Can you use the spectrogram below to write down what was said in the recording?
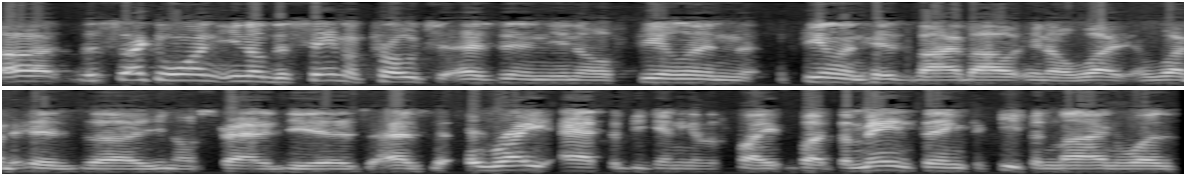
Uh, the second one, you know, the same approach as in, you know, feeling feeling his vibe out, you know, what what his uh, you know strategy is as right at the beginning of the fight. But the main thing to keep in mind was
